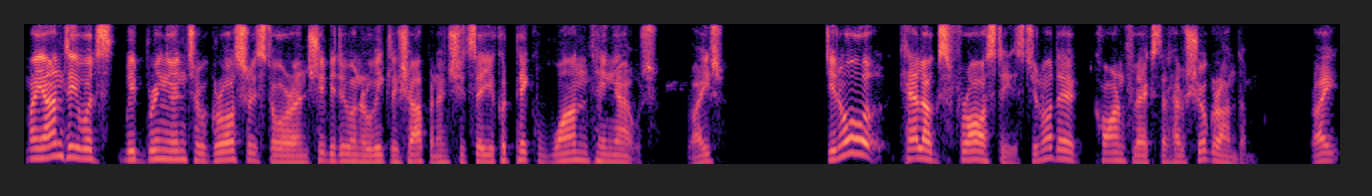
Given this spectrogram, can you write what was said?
my auntie would we'd bring her into a grocery store and she'd be doing her weekly shopping and she'd say you could pick one thing out, right? Do you know Kellogg's Frosties? Do you know the cornflakes that have sugar on them? Right?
